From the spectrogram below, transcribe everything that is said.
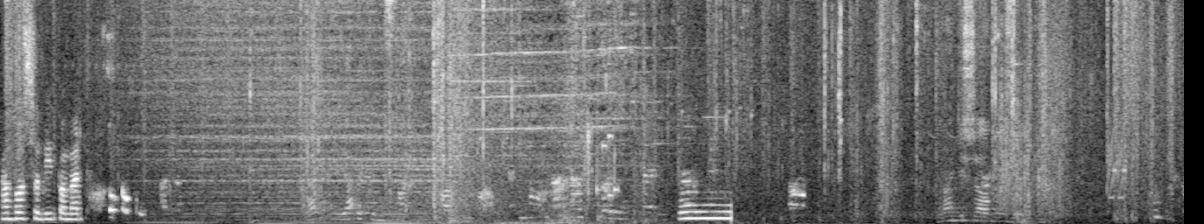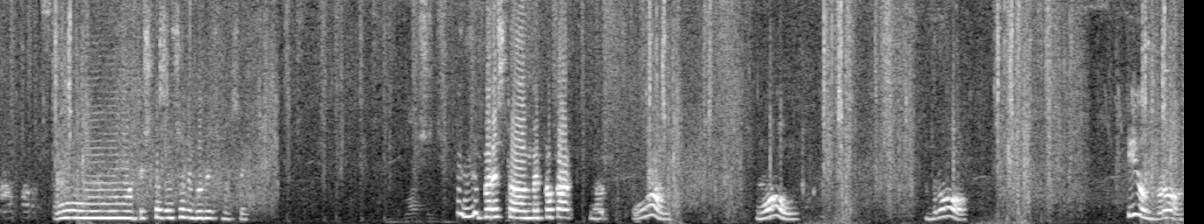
Або собі померти. Нам дешевле Ууу, ти ж казав, що не будеш носити. Ми перестали, ми поки... Вау. Вау. Бро. Хіл, бро.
